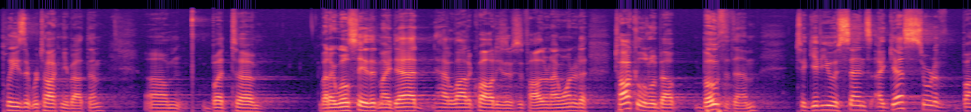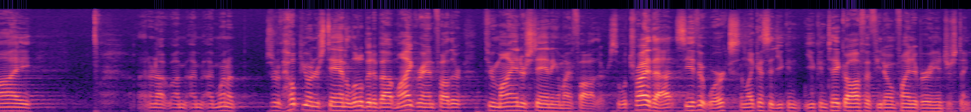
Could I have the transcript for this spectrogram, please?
pleased that we're talking about them. Um, but, uh, but I will say that my dad had a lot of qualities of his father, and I wanted to talk a little about both of them to give you a sense, I guess, sort of by, I don't know, I'm, I'm, I want to sort of help you understand a little bit about my grandfather through my understanding of my father. So we'll try that, see if it works. And like I said, you can, you can take off if you don't find it very interesting.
